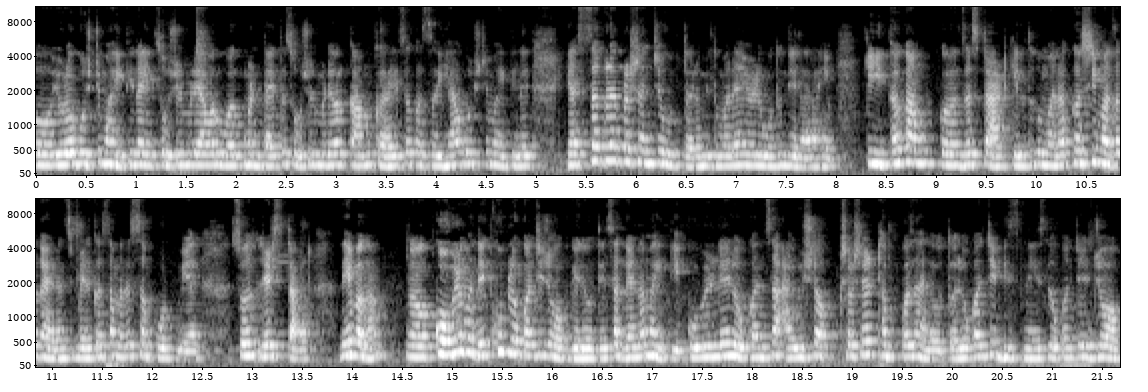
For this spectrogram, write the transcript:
एवढ्या गोष्टी माहिती नाहीत. सोशल मीडियावर वर्क म्हणताय तर सोशल मीडियावर काम करायचं कसं? ह्या गोष्टी माहिती नाहीत. या सगळ्या प्रश्नांचे उत्तरं मी तुम्हाला या व्हिडिओमधून देणार आहे. की इथं काम जर स्टार्ट केलं तर तुम्हाला कशी माझा गायडन्स मिळेल? कसा माझा सपोर्ट मिळेल? सो लेट स्टार्ट हे बघा कोविडमध्ये खूप लोकांचे जॉब गेले होते. सगळ्यांना माहिती आहे कोविडने लोकांचं आयुष्य अक्षरशः ठप्प झालं होतं. लोकांचे बिझनेस लोकांचे जॉब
